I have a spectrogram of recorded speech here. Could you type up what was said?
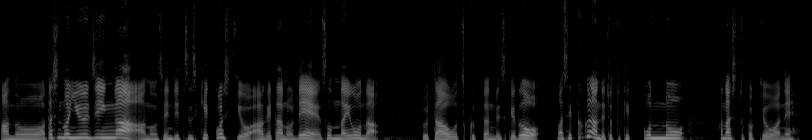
あの私の友人があの先日結婚式を挙げたのでそんなような歌を作ったんですけど、まあ、せっかくなんでちょっと結婚の話とか今日はね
